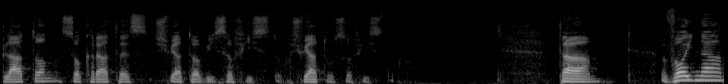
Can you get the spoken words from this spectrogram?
Platon, Sokrates światowi sofistów, światu sofistów. Ta wojna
